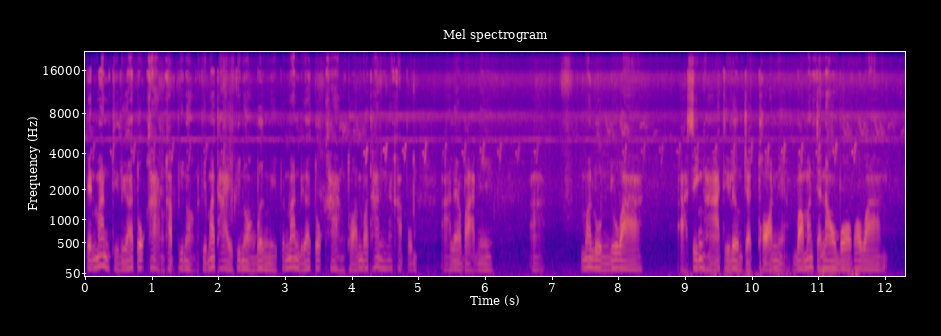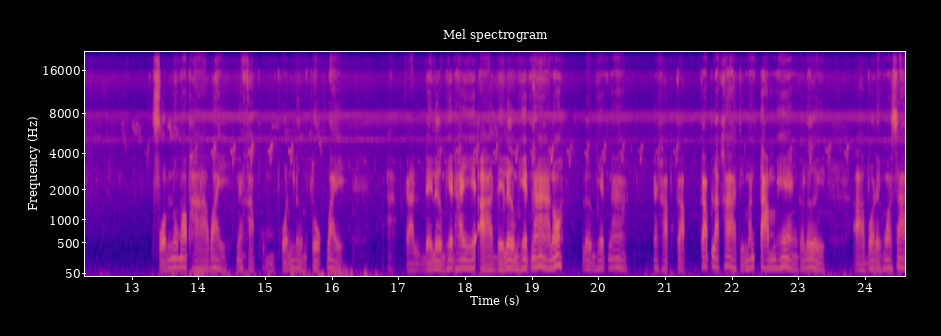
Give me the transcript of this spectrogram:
เป็นมั่นที่เหลือตกข้างครับพี่น้องที่มาไทยพี่น้องเบิ่งนี่เป็นมั่นเหลือตกข้างถอนบ่ท่านนะครับ ผม อ่าแล้วบาดนี้อ่ามาลุ่นอยู่ว่าอ่าสิงหาที่เริ่มจะถอนเนี่ยว่ามันจะเน่าบ่เพราะว่า ฝนลงมาพาไว้นะครับ ผมฝนเริ่มตกไว้อะก็ได้เริ่มเฮ็ดให้อ่าได้เริ่มเฮ็ดหน้าเนาะเริ่มเฮ็ดหน้านะครับ กับกับราคาที่มันต่ำแห้งก็เลยอ่าบ่ได้หัวซ่า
